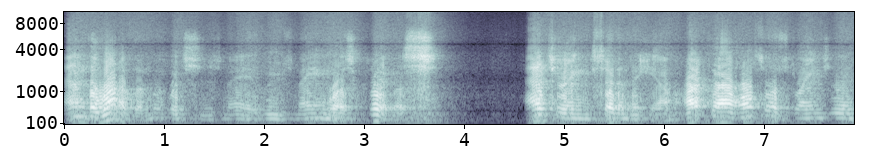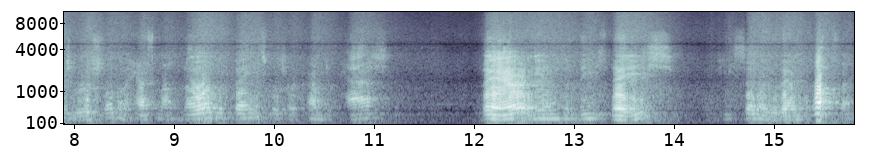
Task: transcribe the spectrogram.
And the one of them, which whose name was Cleopas, answering said unto him, Art thou also a stranger in Jerusalem, and hast not known the things which are come to pass there in these days? And he said unto them, What things?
